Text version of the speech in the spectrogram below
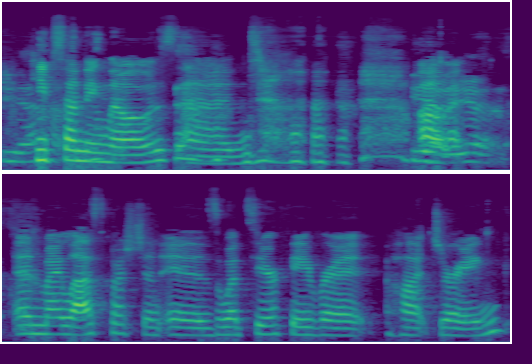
yeah. keep sending those and Yeah. um, yeah. and my last question is what's your favorite hot drink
